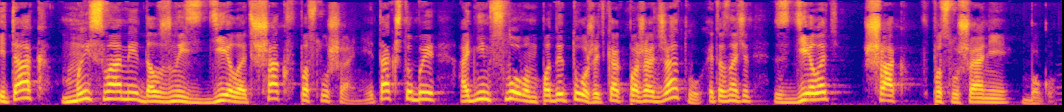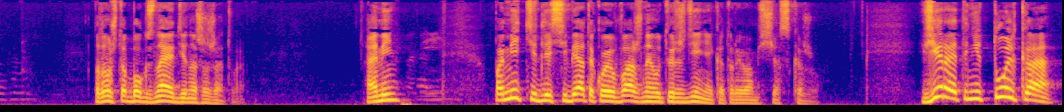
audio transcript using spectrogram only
Итак, мы с вами должны сделать шаг в послушании. Итак, чтобы одним словом подытожить, как пожать жатву, это значит сделать шаг в послушании Богу. Потому что Бог знает, где наша жатва. Аминь. Пометьте для себя такое важное утверждение, которое я вам сейчас скажу. Вера – это не только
